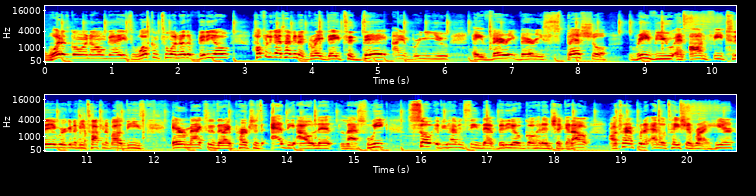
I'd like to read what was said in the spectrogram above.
What is going on guys? Welcome to another video. Hopefully you guys having a great day. Today I am bringing you a very very special review and on feet. Today we're going to be talking about these Air Maxes that I purchased at the outlet last week. So if you haven't seen that video, go ahead and check it out. I'll try and put an annotation right here.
